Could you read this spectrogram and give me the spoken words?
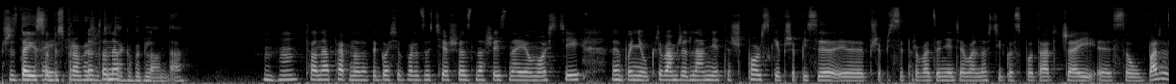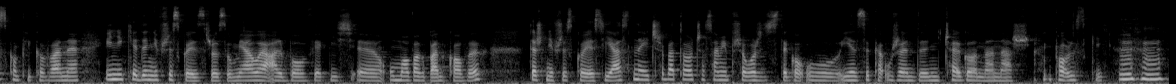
Że zdaję okay. sobie sprawę, no że to, na... tak wygląda. Mhm, to na pewno, dlatego się bardzo cieszę z naszej znajomości, e, bo nie ukrywam, że dla mnie też polskie przepisy, e, przepisy prowadzenia działalności gospodarczej są bardzo skomplikowane i niekiedy nie wszystko jest zrozumiałe albo w jakichś umowach bankowych też nie wszystko jest jasne i trzeba to czasami przełożyć z tego języka urzędniczego na nasz polski. Mhm,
